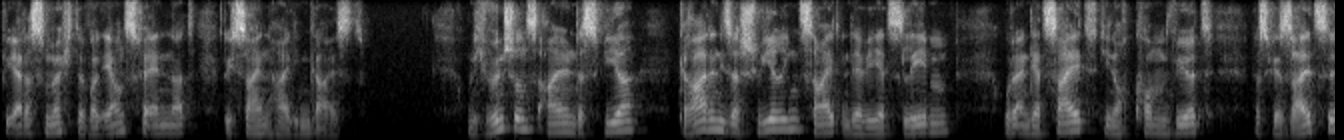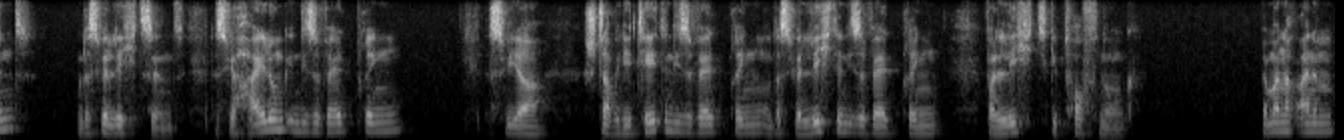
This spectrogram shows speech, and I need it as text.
wie er das möchte, weil er uns verändert durch seinen Heiligen Geist. Und ich wünsche uns allen, dass wir gerade in dieser schwierigen Zeit, in der wir jetzt leben, oder in der Zeit, die noch kommen wird, dass wir Salz sind und dass wir Licht sind, dass wir Heilung in diese Welt bringen, dass wir Stabilität in diese Welt bringen und dass wir Licht in diese Welt bringen, weil Licht gibt Hoffnung. Wenn man nach einem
